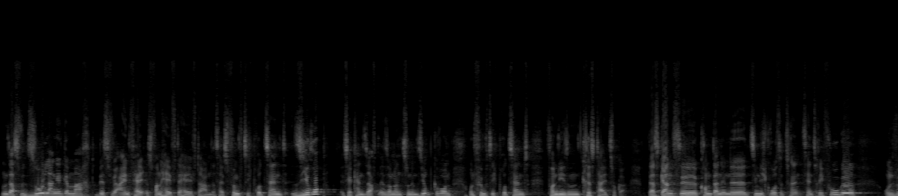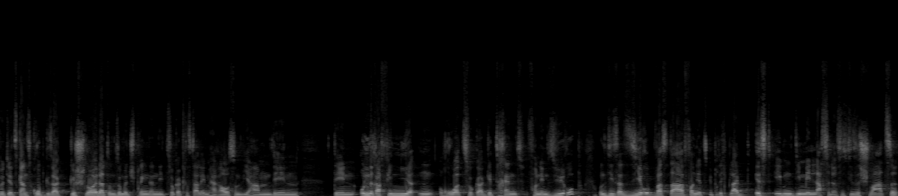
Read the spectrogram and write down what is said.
Und das wird so lange gemacht, bis wir ein Verhältnis von Hälfte-Hälfte haben. Das heißt 50 Prozent Sirup, ist ja kein Saft mehr, sondern zu einem Sirup geworden, und 50 Prozent von diesem Kristallzucker. Das Ganze kommt dann in eine ziemlich große Zentrifuge, und wird jetzt ganz grob gesagt geschleudert und somit springen dann die Zuckerkristalle eben heraus und wir haben den, den unraffinierten Rohrzucker getrennt von dem Sirup. Und dieser Sirup, was davon jetzt übrig bleibt, ist eben die Melasse. Das ist diese schwarze,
